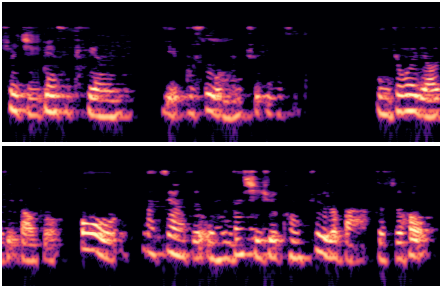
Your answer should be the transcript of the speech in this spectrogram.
所以即便是天，也不是我们去医治的。你就会了解到说，哦，那这样子我们在习学孔雀的法的时候，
